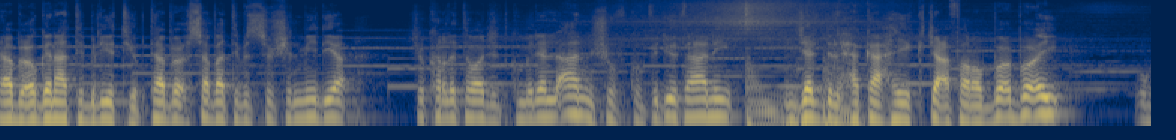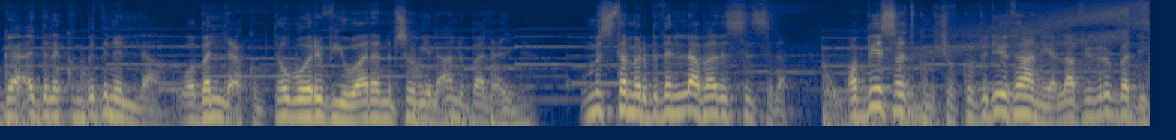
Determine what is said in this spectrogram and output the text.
تابعوا قناتي باليوتيوب. تابعوا حساباتي بالسوشيال ميديا. شكرا لتواجدكم. إلى الآن نشوفكم فيديو ثاني من جلد الحكاحيك جعفر وبعبعي وقاعد لكم بإذن الله وأبلعكم. تو ريفيو أنا مسويه الآن ببلعي. ومستمر بإذن الله بهذه السلسلة. ربي يسعدكم. نشوفكم فيديو ثاني. الله في everybody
